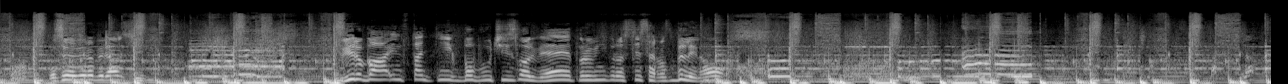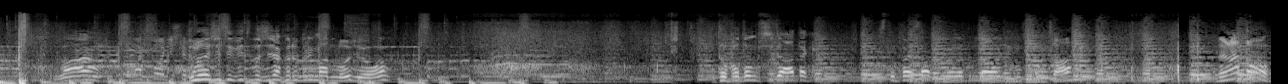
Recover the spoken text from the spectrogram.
to. Musíme vyrobit další. Výroba instantních bobů číslo dvě, první prostě se rozbily, no. Dva. Důležitý vytvořit jako dobrý madlo, že jo? To potom přidá tak 150 km za hodinu z kopca. Jde na to!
